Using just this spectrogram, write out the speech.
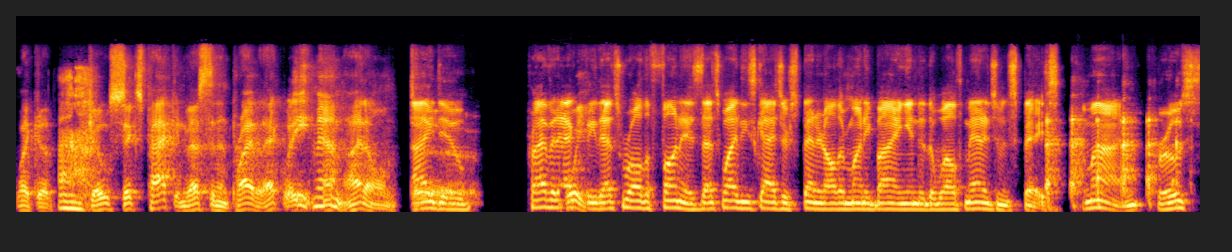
like a Joe six pack invested in private equity? Man, I don't. I do. Private equity, that's where all the fun is. That's why these guys are spending all their money buying into the wealth management space. Come on, Bruce.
